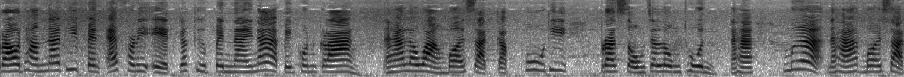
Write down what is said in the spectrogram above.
เราทำหน้าที่เป็น affiliate ก็คือเป็นนายหน้าเป็นคนกลางนะคะระหว่างบริษัทกับผู้ที่ประสงค์จะลงทุนนะคะเมื่อนะคะบริษัท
